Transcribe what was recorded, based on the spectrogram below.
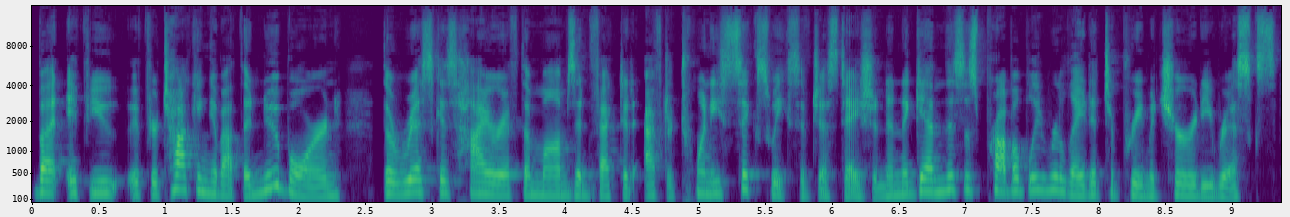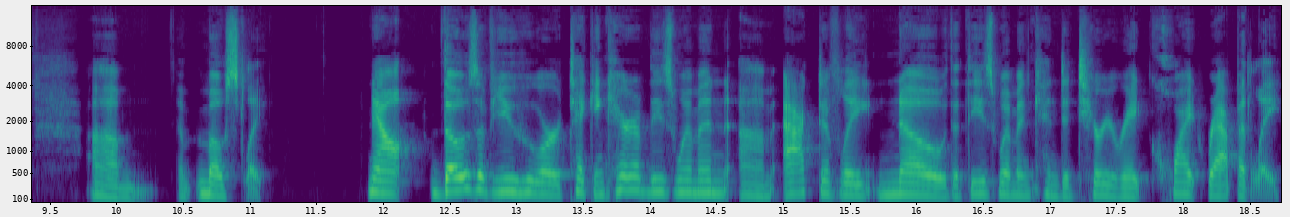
But if you if you're talking about the newborn, the risk is higher if the mom's infected after 26 weeks of gestation. And again, this is probably related to prematurity risks um, mostly. Now, those of you who are taking care of these women um, actively know that these women can deteriorate quite rapidly.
